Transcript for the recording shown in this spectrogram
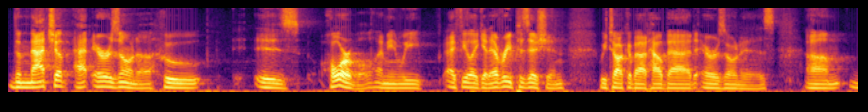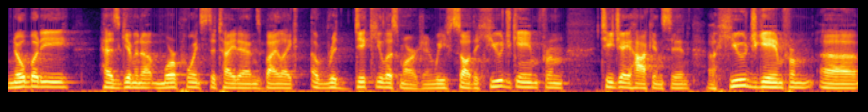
the matchup at Arizona, who is horrible. I mean, we I feel like at every position we talk about how bad Arizona is. Um, nobody has given up more points to tight ends by like a ridiculous margin. We saw the huge game from T.J. Hockenson, a huge game from uh,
